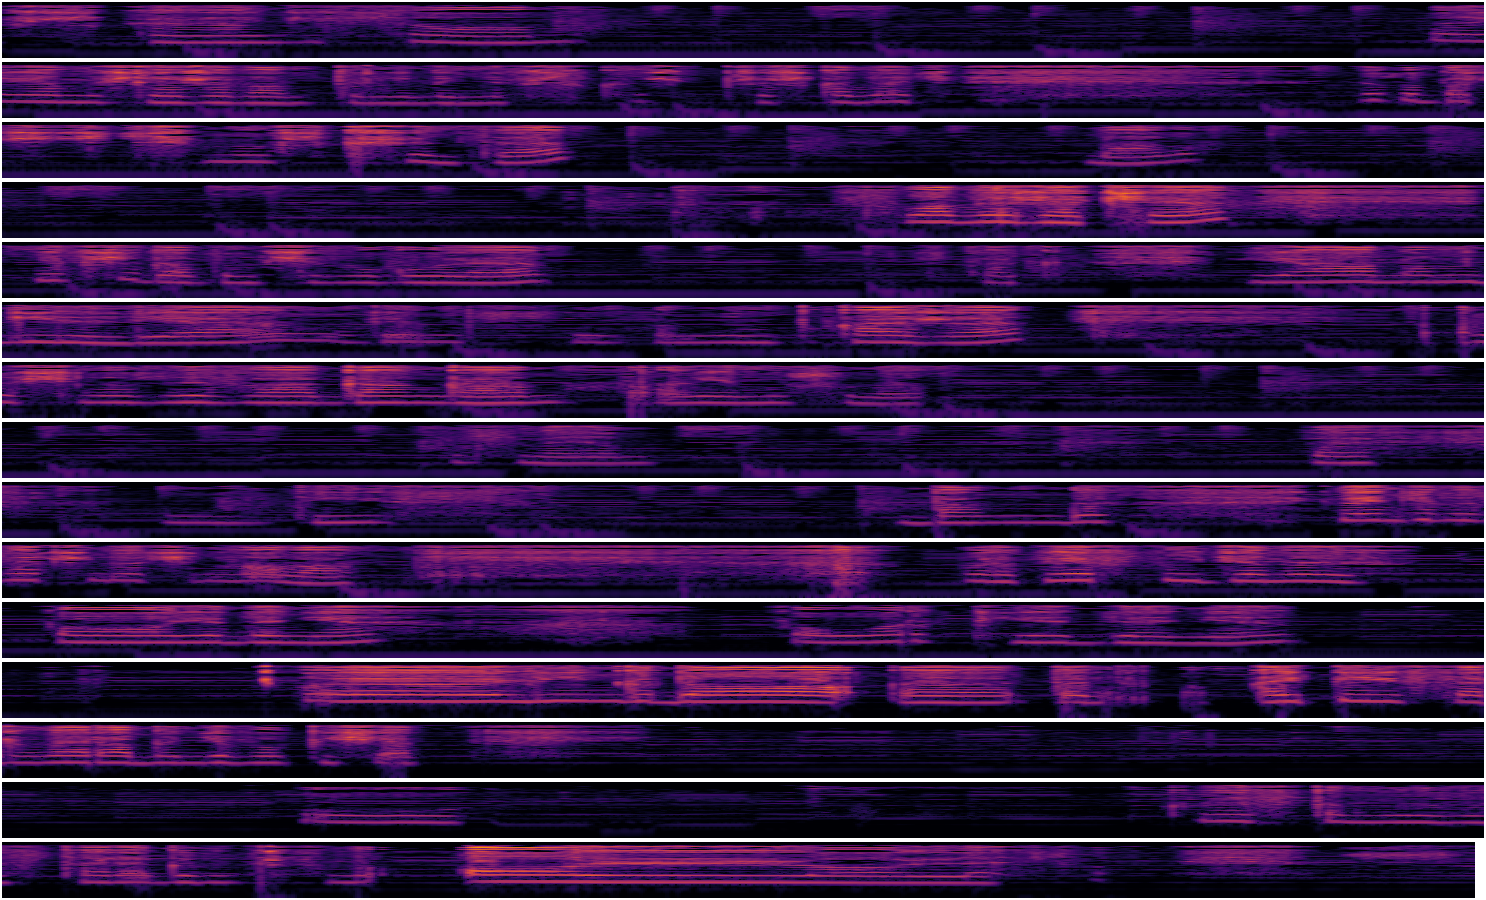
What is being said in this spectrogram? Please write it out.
Troszkę lagi są. No, ja myślę, że wam to nie będzie przeszkadzać. Ja zobaczę, czy coś mam w skrzynce. Mam. Słabe rzeczy. Nie przydadzą się w ogóle. Tak. Ja mam gildię, więc wam ją pokażę. To się nazywa Gangam, ale ją usunę. Usunę ją. F, this, band. I będziemy zaczynać od nowa. Dobra, pierw pójdziemy po jedzenie. Po warp jedzenie. E, link do e, ten IP serwera będzie w opisie. U, Korzystam ze starego mikrofonu. O lole.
